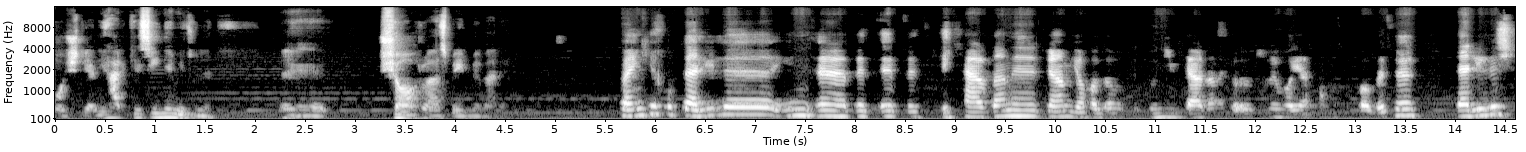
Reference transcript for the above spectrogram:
کشت. یعنی هر کسی نمی‌تونه اه، شاه رو از بین ببره. و اینکه خب دلیل این قطعه کردن جمع یا حالا نیم کردن تو روایت متفاوته. دلیلش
